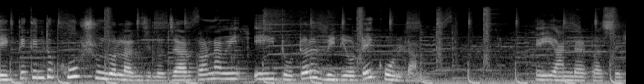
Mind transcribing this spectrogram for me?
দেখতে কিন্তু খুব সুন্দর লাগছিল, যার কারণে আমি এই টোটাল ভিডিওটাই করলাম, এই আন্ডারপাসের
